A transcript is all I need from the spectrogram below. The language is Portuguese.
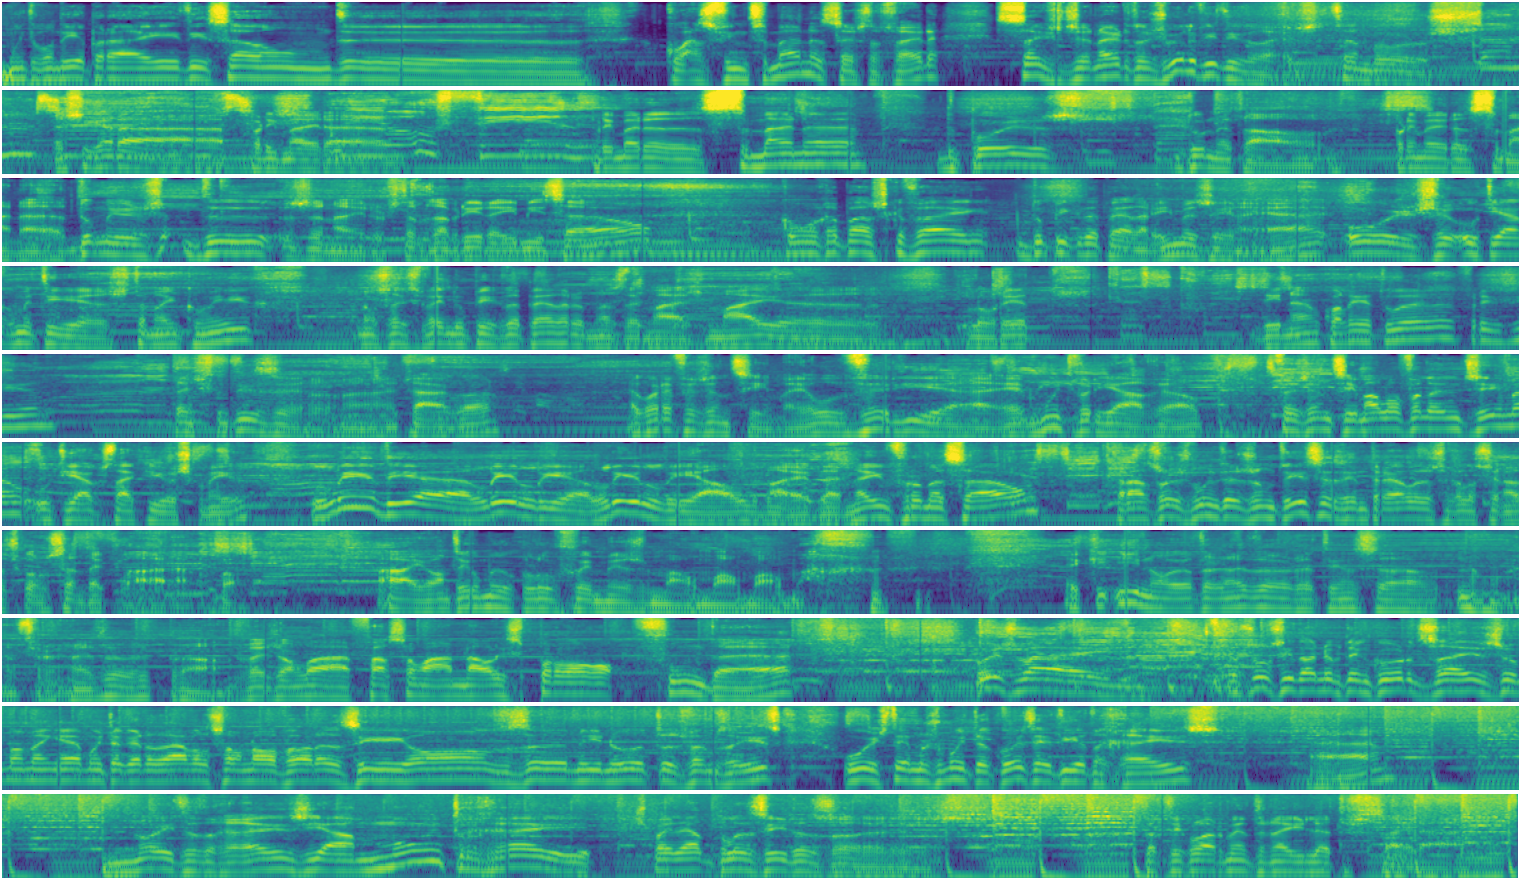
Muito bom dia para a edição de quase fim de semana, sexta-feira, 6 de janeiro de 2022. Estamos a chegar à primeira, primeira semana depois do Natal. Primeira semana do mês de janeiro. Estamos a abrir a emissão com o rapaz que vem do Pico da Pedra. Imaginem, é? hoje o Tiago Matias também comigo. Não sei se vem do Pico da Pedra, mas é mais Maia, Loreto. Dinão, qual é a tua freguesia? Tens que dizer, não é? Já agora? Agora é Feijão de Cima, ele varia, é muito variável. Feijão de Cima, alô falando de cima, o Tiago está aqui hoje comigo. Lídia, Lília, Lília Almeida, na informação, traz hoje muitas notícias, entre elas relacionadas com Santa Clara. Bom, ai, ontem o meu clube foi mesmo mau, mau, mau, mau. Aqui, e não é o treinador, atenção, não é o treinador, pronto, vejam lá, façam a análise profunda. Pois bem, eu sou o Sidónio Betancourt, desejo uma manhã muito agradável, são 9 horas e 11 minutos, vamos a isso. Hoje temos muita coisa, é dia de reis, ah, noite de reis e há muito rei espalhado pelas ilhas hoje, particularmente na Ilha Terceira.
